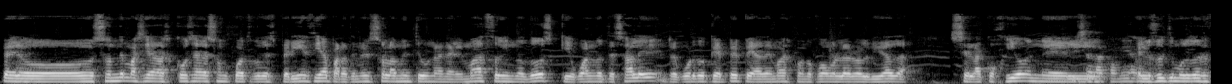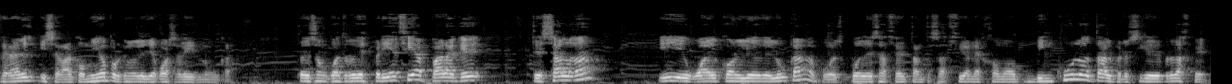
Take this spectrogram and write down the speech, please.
Pero son demasiadas cosas, son cuatro de experiencia para tener solamente una en el mazo y no dos, que igual no te sale. Recuerdo que Pepe, además, cuando jugamos la olvidada, se la cogió en, el, la en los últimos dos escenarios y se la comió porque no le llegó a salir nunca. Entonces son cuatro de experiencia para que te salga y igual con Leo de Luca pues puedes hacer tantas acciones como vinculo tal, pero sí que es verdad que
